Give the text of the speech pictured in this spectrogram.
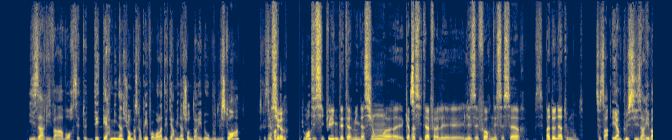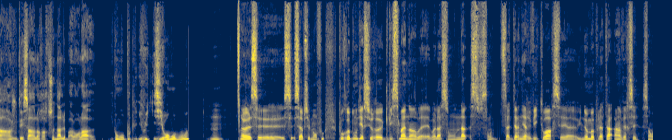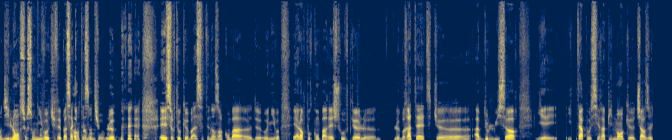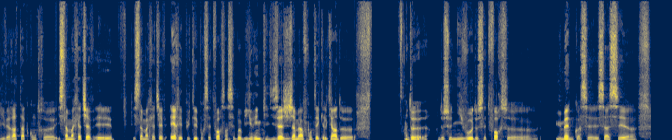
ils arrivent à avoir cette détermination, parce qu'après, il faut avoir la détermination d'arriver au bout de l'histoire. Hein, parce que c'est sûr. Tu vois? Discipline, détermination, euh, capacité à faire les, les efforts nécessaires, c'est pas donné à tout le monde. C'est ça. Et en plus, s'ils arrivent à rajouter ça à leur arsenal, bah alors là, ils, vont au bout ils, iront au bout. Hein. Mmh. C'est absolument fou. Pour rebondir sur euh, Glissman, hein, voilà, son, son, sa dernière victoire, c'est euh, une omoplata inversée. Ça en dit long sur son niveau. Tu fais pas ça quand tu es ceinture bleue. et surtout que bah, c'était dans un combat euh, de haut niveau. Et alors, pour comparer, je trouve que le, le bras-tête que Abdul lui sort, il, il, tape aussi rapidement que Charles Oliveira tape contre Islam Makhachev. Et Islam Makhachev est réputé pour cette force. Hein. C'est Bobby Green qui disait J'ai jamais affronté quelqu'un de, de, ce niveau, de cette force humaine. C'est, assez,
